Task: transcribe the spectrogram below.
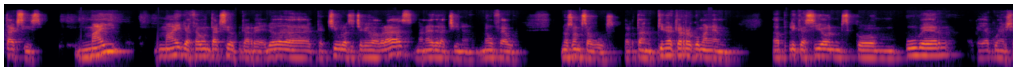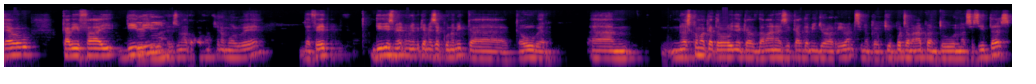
Taxis. Mai, mai agafeu un taxi al carrer. Allò de que et xiules i aixeques el braç, nanai de la Xina. No ho feu. No són segurs. Per tant, quina que recomanem? Aplicacions com Uber, que ja coneixeu, Cabify, Didi, Didi. és una altra que funciona molt bé. De fet, Didi és una mica més econòmic que, que Uber. Um, no és com a Catalunya que el demanes i cap de mitja hora arriben, sinó que aquí ho pots demanar quan tu el necessites.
